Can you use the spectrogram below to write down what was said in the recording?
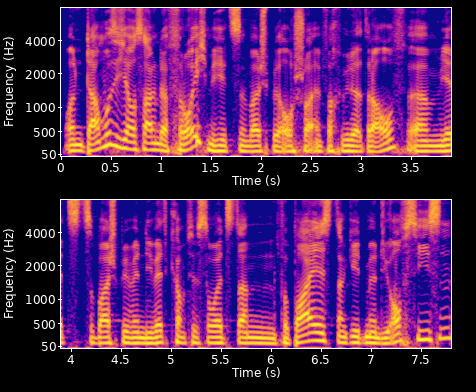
und da muss ich auch sagen, da freue ich mich jetzt zum Beispiel auch schon einfach wieder drauf. Ähm, jetzt zum Beispiel, wenn die Wettkampfsaison jetzt dann vorbei ist, dann geht man in die Offseason.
